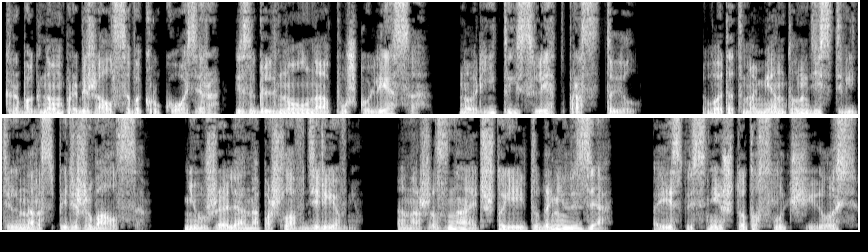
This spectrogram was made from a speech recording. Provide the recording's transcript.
Крабогном пробежался вокруг озера и заглянул на опушку леса, но Рита и след простыл. В этот момент он действительно распереживался. Неужели она пошла в деревню? Она же знает, что ей туда нельзя. А если с ней что-то случилось?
